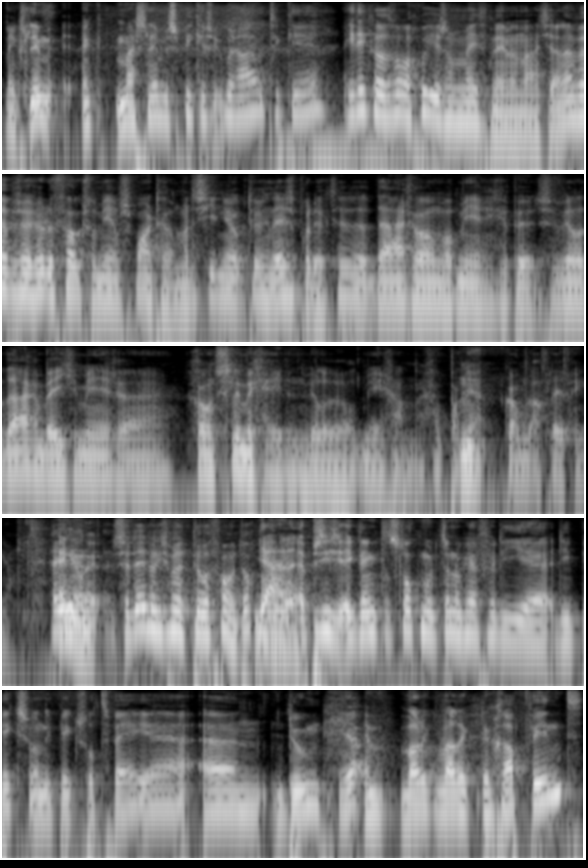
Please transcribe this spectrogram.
Niks Slim, maar slimme speakers überhaupt een keer? Ik denk dat het wel een goede is om mee te nemen inderdaad. Ja. En we hebben sowieso de focus wat meer op smart home. Maar dat zie je nu ook terug in deze producten. Dat daar gewoon wat meer in gebeurt. Dus we willen daar een beetje meer... eh, gewoon slimmigheden willen we wat meer gaan, gaan pakken. Ja. De komende afleveringen. Hey, Anyway. eh, ze deden nog iets met de telefoon, toch? Ja, eh, precies. Ik denk tot slot moeten we nog even die, eh, die Pixel en die Pixel 2 eh, ehm, doen. ja. En wat ik, wat ik de grap vind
